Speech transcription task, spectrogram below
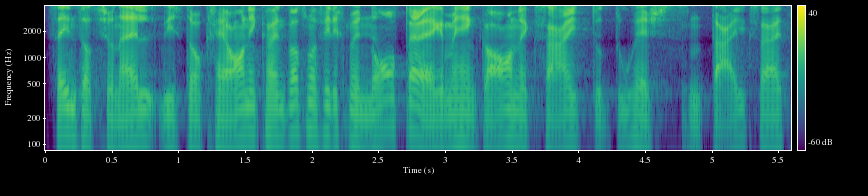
sensationell, wie es da keine Ahnung haben. Was wir vielleicht nachtragen wir haben gar nicht gesagt, und du hast es zum Teil gesagt,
